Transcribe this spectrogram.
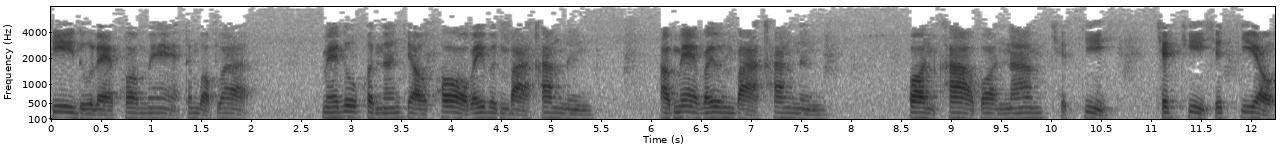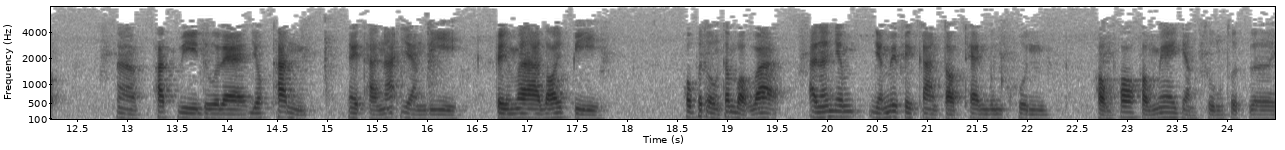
ที่ดูแลพ่อแม่ ท่านบอกว่า แม่ลูกคนนั้นจะเอาพ่อไว้บนบ่าข้างหนึ่ง เอาแม่ไว้บนบ่าข้างหนึ่ง ป้อนข้าวป้อนน้ำเช็ดขี้เช็ดขี้เช็ดเกี้ยวพัดวีดูแลยกท่านในฐานะอย่างดี เป็นเวลาร้อยปีพระพุทธองค์ท่านบอกว่า อันนั้นยังยังไม่เป็นการตอบแทนบุญคุณของพ่อของแม่อย่างสูงสุดเลย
